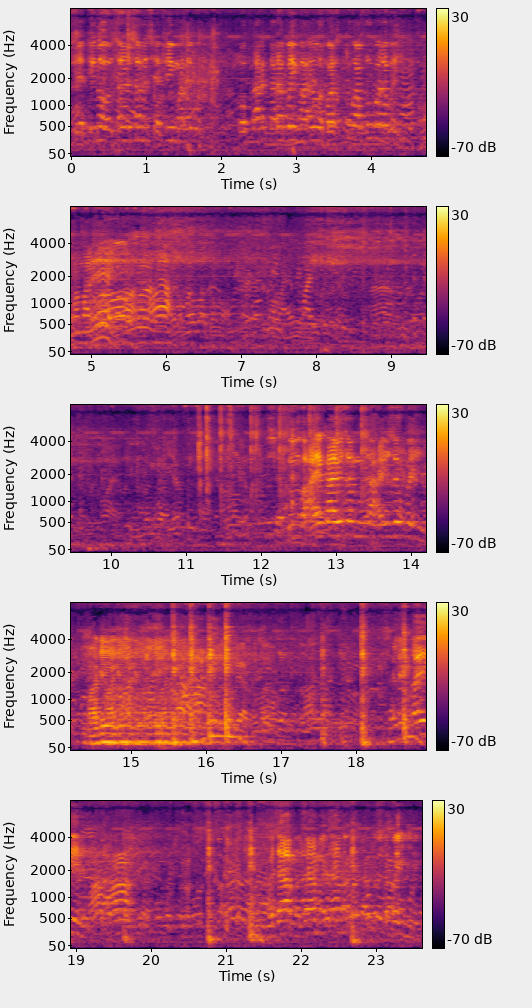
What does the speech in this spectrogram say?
શેતીનો અવસર છે મારે ઉપકાર કરે ભાઈ મારે વસ્તુ આપવું પડે ભાઈ? શેતીનો આયક આવ્યો છે મને ભાઈ. મારી મજા મજા મજા ભાઈ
